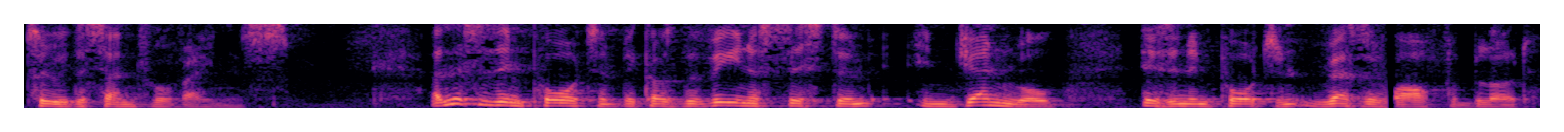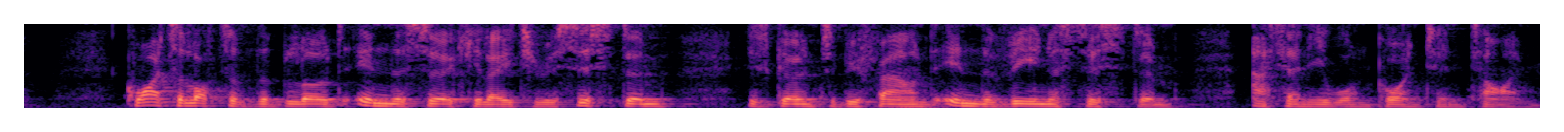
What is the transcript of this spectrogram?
to the central veins. And this is important because the venous system in general is an important reservoir for blood. Quite a lot of the blood in the circulatory system is going to be found in the venous system at any one point in time.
